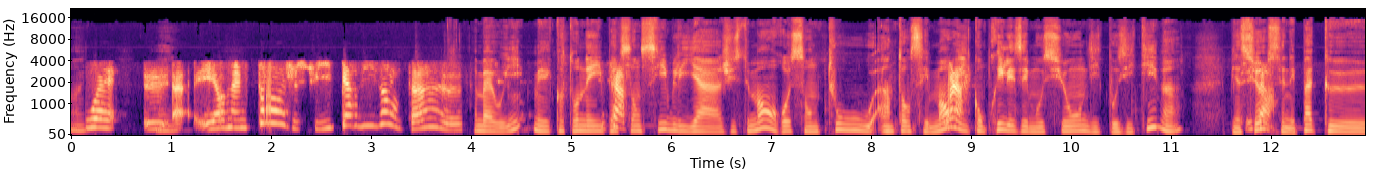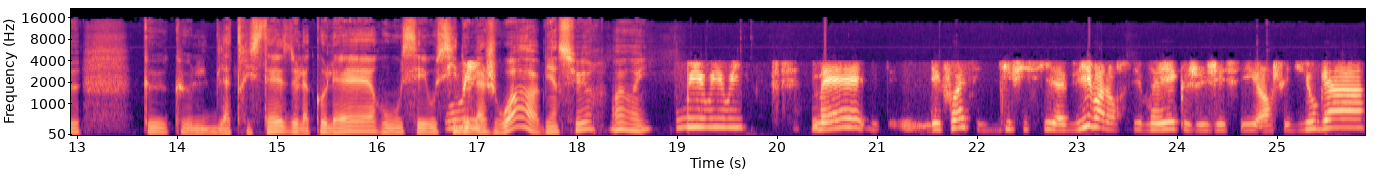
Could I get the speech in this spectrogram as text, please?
Ouais. euh, Oui. Et en même temps, je suis hyper vivante. Hein. euh, Bah oui, mais quand on est hypersensible, il y a justement, on ressent tout intensément, Voilà. y compris les émotions dites positives. hein. Bien sûr, ça. ce n'est pas que, que que de la tristesse, de la colère, ou c'est aussi Oui. de la joie, bien sûr. Oui, oui. Oui, oui, oui. Mais des fois, c'est difficile à vivre. Alors, c'est vrai que je- j'essaie. Alors, je fais du yoga,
